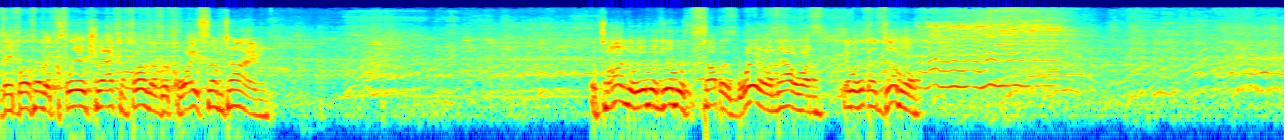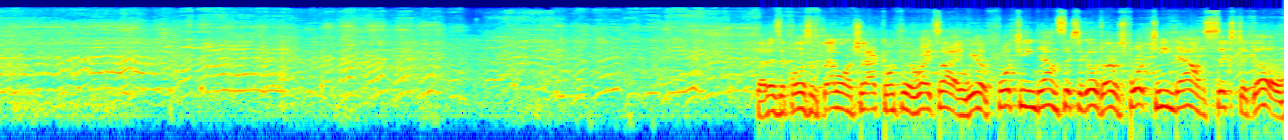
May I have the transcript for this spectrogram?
They both have a clear track in front of them for quite some time. Atondo able to get the top of Blair on that one. Able to hit the double. That is the closest battle on track going to the right side. We are 14 down, 6 to go. Drivers 14 down, 6 to go.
